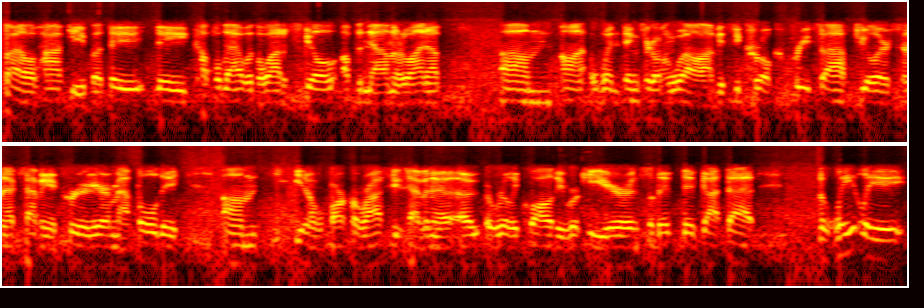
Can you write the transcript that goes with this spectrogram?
style of hockey. But they they couple that with a lot of skill up and down their lineup. Um, on, when things are going well, obviously Kirill Kaprizov, Joel Eriksson having a career year, Matt Boldy, um, you know Marco Rossi's having a, a, a really quality rookie year, and so they've they've got that. But lately,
